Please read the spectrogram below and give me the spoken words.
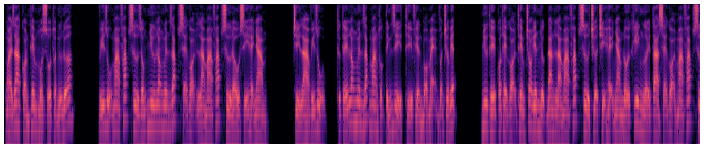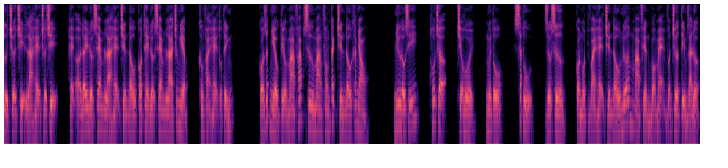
Ngoài ra còn thêm một số thuật ngữ nữa. Ví dụ ma pháp sư giống như long nguyên giáp sẽ gọi là ma pháp sư đấu sĩ hệ nham. Chỉ là ví dụ, thực tế long nguyên giáp mang thuộc tính gì thì phiền bỏ mẹ vẫn chưa biết. Như thế có thể gọi thêm cho yên nhược đan là ma pháp sư chữa trị hệ nham, đôi khi người ta sẽ gọi ma pháp sư chữa trị là hệ chữa trị, hệ ở đây được xem là hệ chiến đấu có thể được xem là chức nghiệp, không phải hệ thuộc tính. Có rất nhiều kiểu ma pháp sư mang phong cách chiến đấu khác nhau. Như đấu sĩ, hỗ trợ, triệu hồi, nguyên tố, sát thủ, dược sư còn một vài hệ chiến đấu nữa mà phiền bỏ mẹ vẫn chưa tìm ra được.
